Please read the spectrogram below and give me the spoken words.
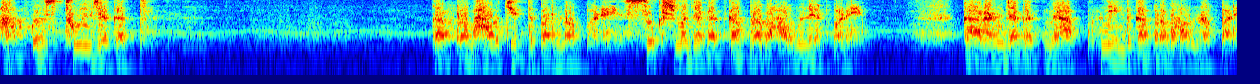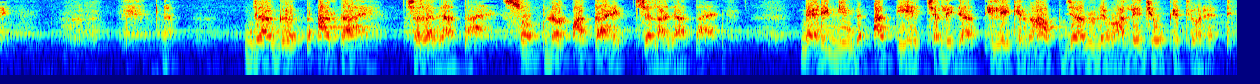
आपको स्थूल जगत का प्रभाव चित्त पर न पड़े, सूक्ष्म जगत का प्रभाव न पड़े। कारण जगत में आप नींद का प्रभाव न पड़े। जागृत आता है, चला जाता है। स्वप्न आता है, चला जाता है। गहरी नींद आती है, चली जाती लेकिन आप जानने वाले जो के त्यों रहते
